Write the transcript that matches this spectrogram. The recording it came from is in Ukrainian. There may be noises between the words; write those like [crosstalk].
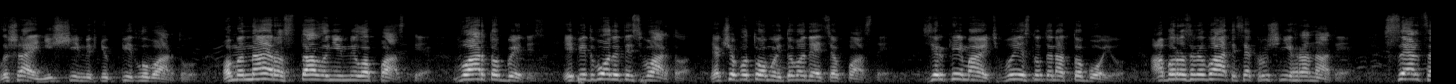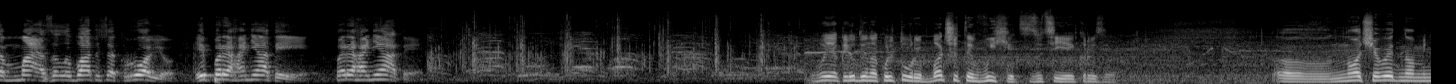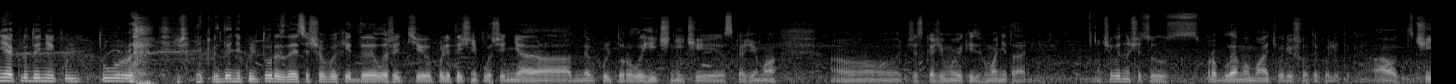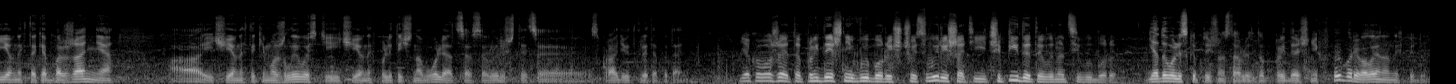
лишає ні з чим їхню підлу варту. Оминай розставлені вміло пастки. Варто битись і підводитись варто, якщо по тому й доведеться впасти. Зірки мають виснути над тобою або розриватися як ручні гранати. Серце має заливатися кров'ю і переганяти її, переганяти. Ви, як людина культури, бачите вихід з цієї кризи? Е, Ну, очевидно, мені як людині культури, [laughs] як людині культури здається, що вихід лежить у політичній площині, а не в культурологічній чи, скажімо, е, чи, скажімо, в якійсь гуманітарній. Очевидно, що цю проблему мають вирішувати політики. А от чи є в них таке бажання, і чи є в них такі можливості, і чи є в них політична воля, це все вирішити, це справді відкрите питання. Як ви вважаєте, прийдешні вибори щось вирішать і чи підете ви на ці вибори? Я доволі скептично ставлюсь до прийдешніх виборів, але я на них піду.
